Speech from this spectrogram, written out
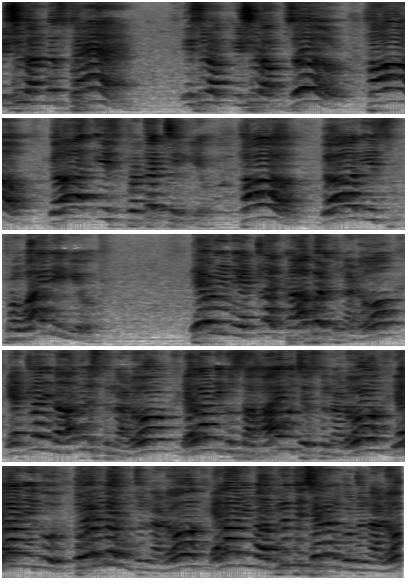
you should understand you should you should observe how God is protecting you how God is providing you దేవుడు నిన్ను ఎట్లా కాపాడుతున్నాడో ఎట్లా నిన్ను ఆదరిస్తున్నాడో ఎలా నీకు సహాయం చేస్తున్నాడో ఎలా నీకు తోడుగా ఉంటున్నాడో ఎలా నిన్ను అభివృద్ధి చేయాలనుకుంటున్నాడో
